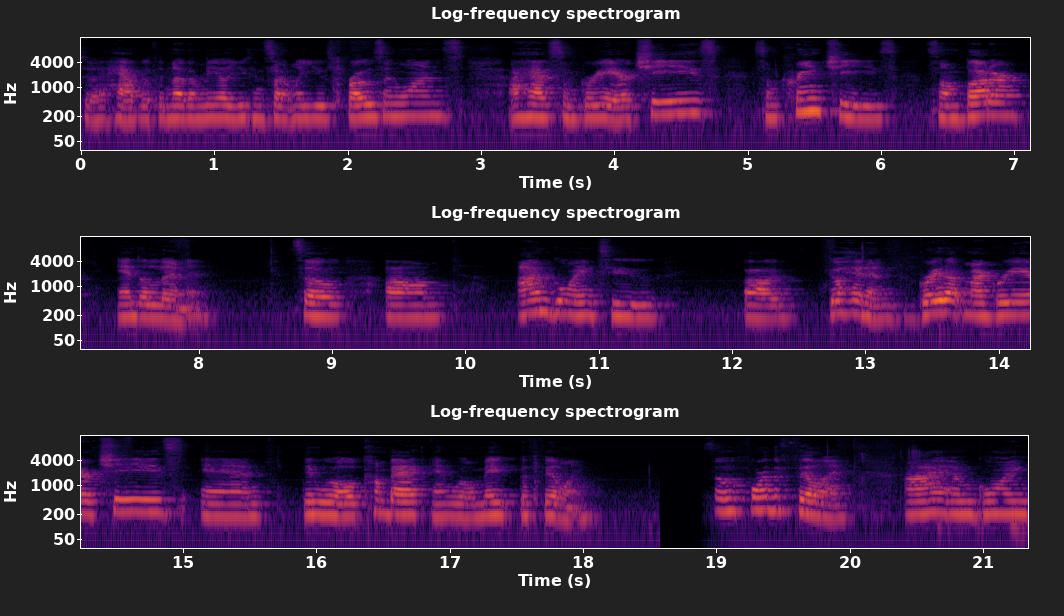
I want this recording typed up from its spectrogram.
to have with another meal. You can certainly use frozen ones. I have some Gruyere cheese some cream cheese some butter and a lemon. So um, I'm going to uh, go ahead and grate up my Gruyere cheese and then we'll come back and we'll make the filling so for the filling, I am going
